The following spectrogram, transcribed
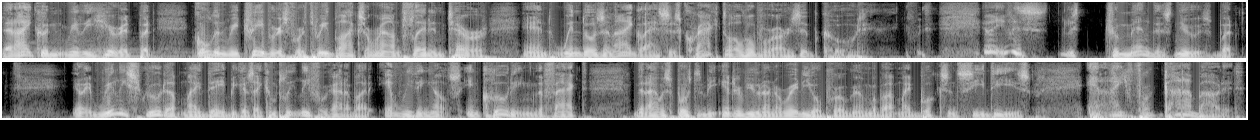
that I couldn't really hear it, but golden retrievers for three blocks around fled in terror, and windows and eyeglasses cracked all over our zip code. It was, it was, it was tremendous news, but you know, it really screwed up my day because I completely forgot about everything else, including the fact that I was supposed to be interviewed on a radio program about my books and CDs. And I forgot about it,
